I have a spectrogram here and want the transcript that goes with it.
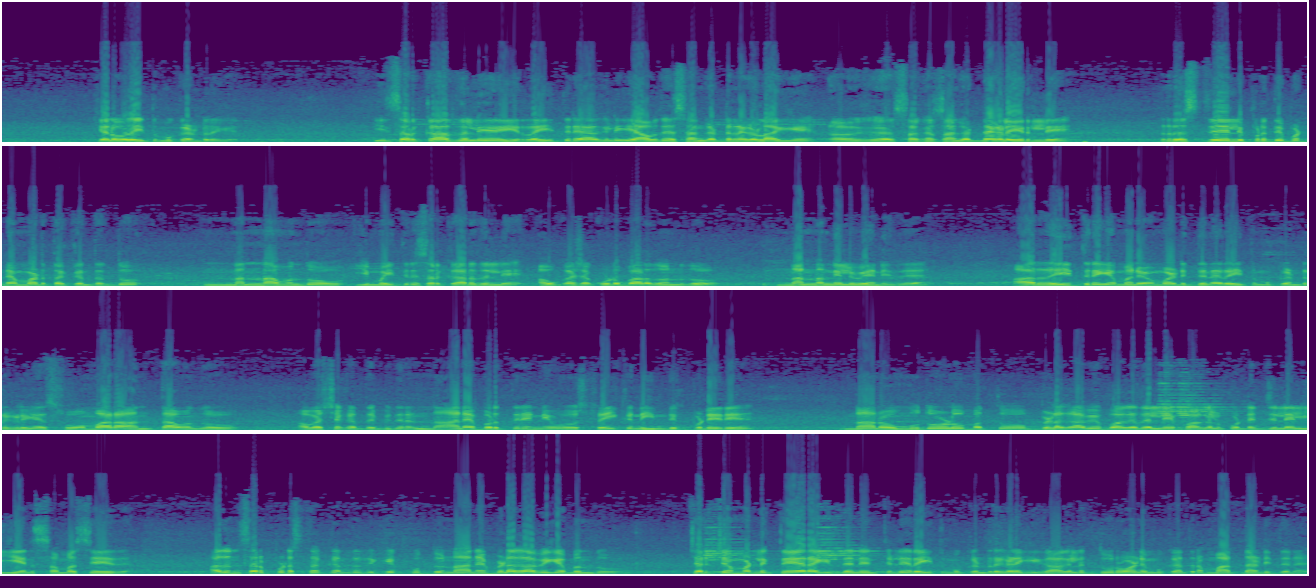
ಕೆಲವು ರೈತ ಮುಖಂಡರಿಗೆ. ಈ ಸರ್ಕಾರದಲ್ಲಿ ರೈತರೇ ಆಗಲಿ, ಯಾವುದೇ ಸಂಘಟನೆಗಳಾಗಿ ಸಂಘ, ಸಂಘಟನೆಗಳೇ ಇರಲಿ ರಸ್ತೆಯಲ್ಲಿ ಪ್ರತಿಭಟನೆ ಮಾಡ್ತಕ್ಕಂಥದ್ದು ನನ್ನ ಒಂದು ಈ ಮೈತ್ರಿ ಸರ್ಕಾರದಲ್ಲಿ ಅವಕಾಶ ಕೊಡಬಾರದು ಅನ್ನೋದು ನನ್ನ ನಿಲುವೇನಿದೆ. ಆ ರೈತರಿಗೆ ಮನವಿ ಮಾಡಿದ್ದೇನೆ, ರೈತ ಮುಖಂಡರುಗಳಿಗೆ. ಸೋಮವಾರ ಅಂಥ ಒಂದು ಅವಶ್ಯಕತೆ ಬಿದ್ದರೆ ನಾನೇ ಬರ್ತೀನಿ, ನೀವು ಸ್ಟ್ರೈಕನ್ನು ಹಿಂದಕ್ಕೆ ಪಡೀರಿ ನಾನು ಮುದೋಳು ಮತ್ತು ಬೆಳಗಾವಿ ಭಾಗದಲ್ಲಿ, ಬಾಗಲಕೋಟೆ ಜಿಲ್ಲೆಯಲ್ಲಿ ಏನು ಸಮಸ್ಯೆ ಇದೆ, ಅದನ್ನು ಸರಿಪಡಿಸ್ತಕ್ಕಂಥದ್ದಕ್ಕೆ ಖುದ್ದು ನಾನೇ ಬೆಳಗಾವಿಗೆ ಬಂದು ಚರ್ಚೆ ಮಾಡಲಿಕ್ಕೆ ತಯಾರಾಗಿದ್ದೇನೆ ಅಂತೇಳಿ ರೈತ ಮುಖಂಡರುಗಳಿಗೆ ಈಗಾಗಲೇ ದೂರವಾಣಿ ಮುಖಾಂತರ ಮಾತನಾಡಿದ್ದೇನೆ.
